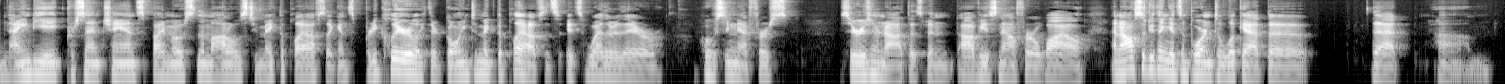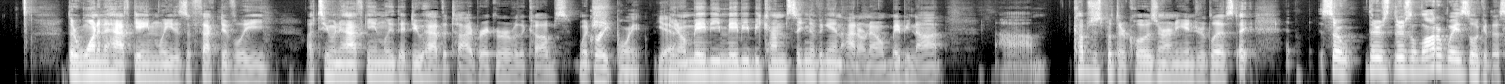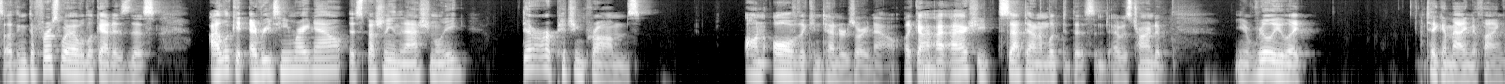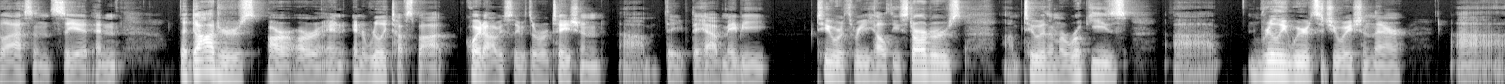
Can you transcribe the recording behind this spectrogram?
98% chance by most of the models to make the playoffs. Like it's pretty clear, like they're going to make the playoffs. It's it's whether they're hosting that first series or not. That's been obvious now for a while. And I also do think it's important to look at the that um, their one and a half game lead is effectively a two and a half game lead, they do have the tiebreaker over the Cubs, which great point. Yeah, you know maybe maybe becomes significant. I don't know, maybe not. Um, Cubs just put their closer on the injured list. So there's there's a lot of ways to look at this. I think the first way I would look at is this: I look at every team right now, especially in the National League. There are pitching problems on all of the contenders right now. Like mm. I, I actually sat down and looked at this, and I was trying to, you know, really like take a magnifying glass and see it. And the Dodgers are are in, in a really tough spot. Quite obviously, with the rotation, um, they they have maybe two or three healthy starters. Um, two of them are rookies. Uh, really weird situation there. Uh,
